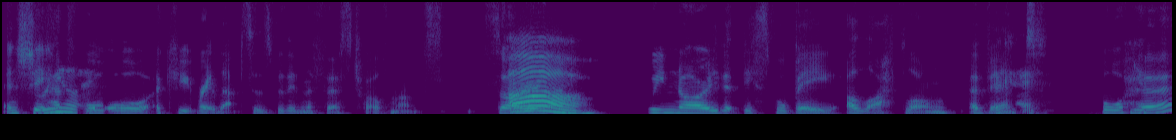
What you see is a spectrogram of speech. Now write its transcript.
And she really? had four acute relapses within the first 12 months. So oh. we know that this will be a lifelong event. Okay. For her.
